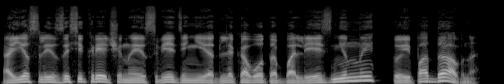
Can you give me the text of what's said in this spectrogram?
а если засекреченные сведения для кого-то болезненны, то и подавно.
